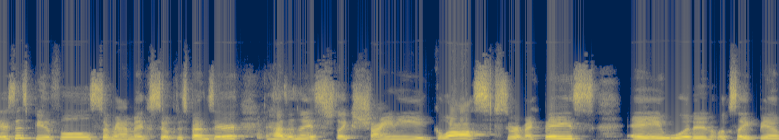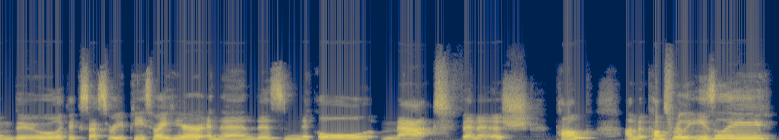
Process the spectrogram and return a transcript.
Here's this beautiful ceramic soap dispenser. It has a nice like shiny glossed ceramic base, a wooden, it looks like bamboo, like accessory piece right here, and then this nickel matte finish pump. Um, it pumps really easily.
